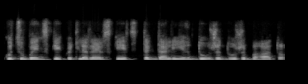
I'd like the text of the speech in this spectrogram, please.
Коцюбинський, Котляревський і так далі. Їх дуже дуже багато.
